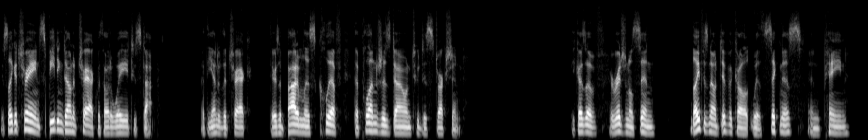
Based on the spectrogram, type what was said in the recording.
It's like a train speeding down a track without a way to stop. At the end of the track, there's a bottomless cliff that plunges down to destruction. Because of original sin, life is now difficult with sickness and pain.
